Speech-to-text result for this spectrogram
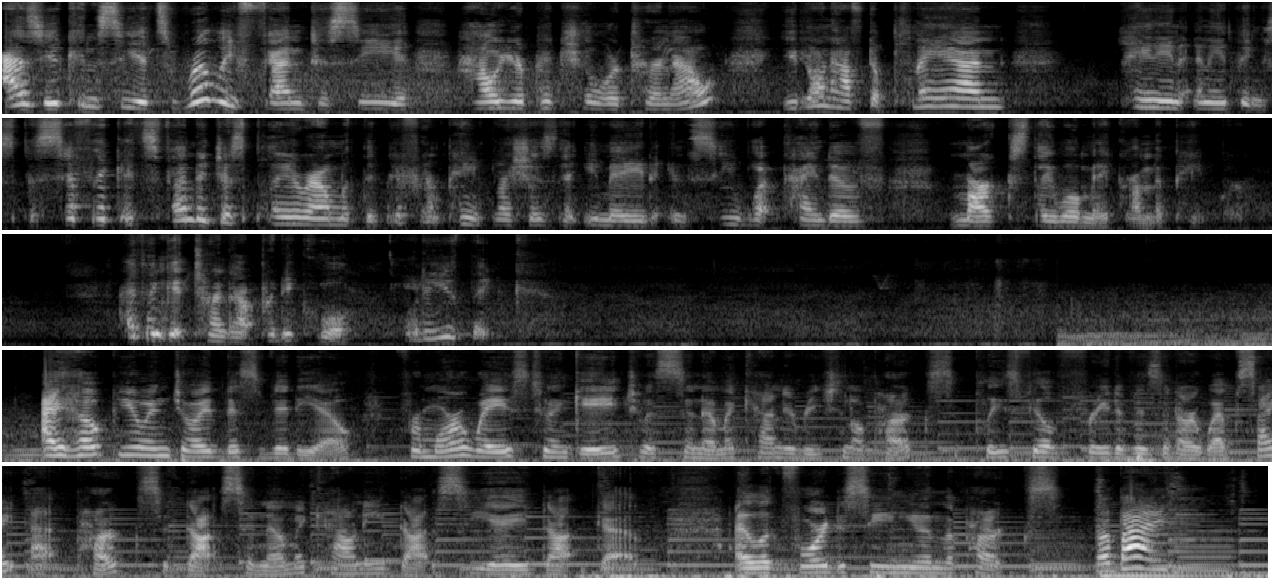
As you can see, it's really fun to see how your picture will turn out. You don't have to plan painting anything specific. It's fun to just play around with the different paintbrushes that you made and see what kind of marks they will make on the paper. I think it turned out pretty cool. What do you think? I hope you enjoyed this video. For more ways to engage with Sonoma County Regional Parks, please feel free to visit our website at parks.sonomacounty.ca.gov. I look forward to seeing you in the parks. Bye-bye!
